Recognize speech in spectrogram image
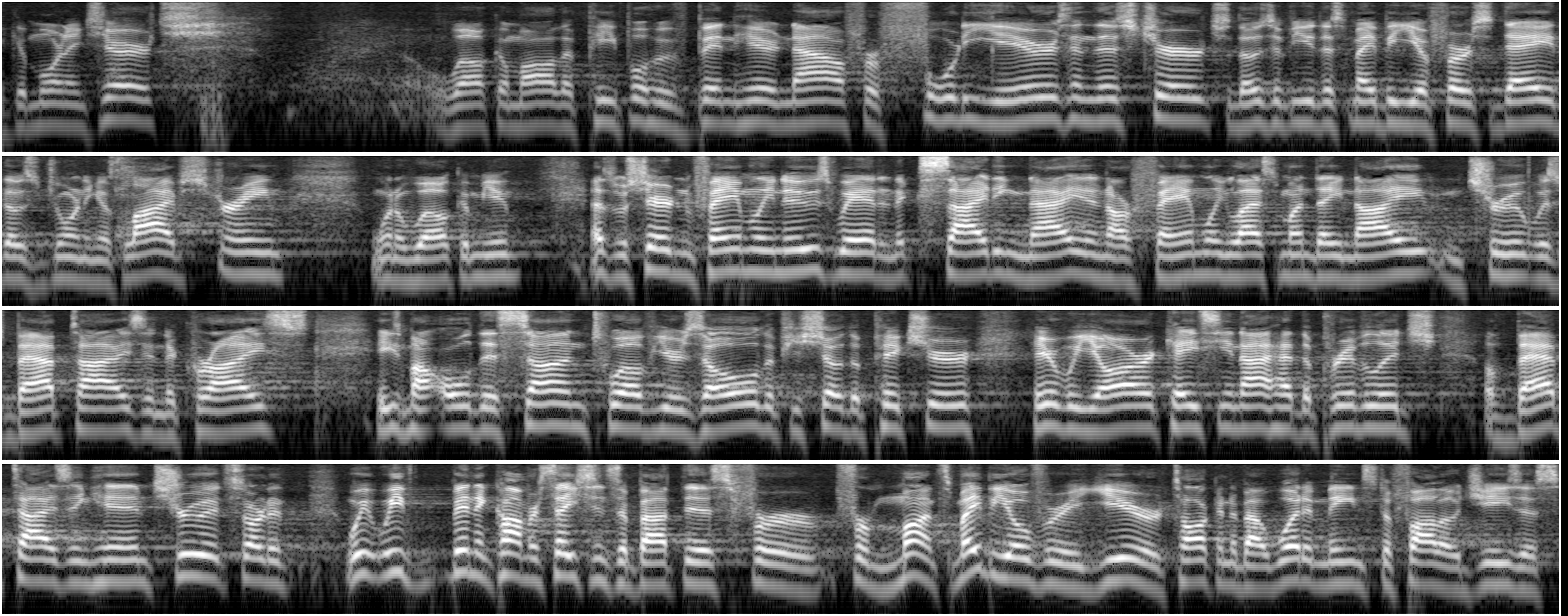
Hey, good morning, church. Welcome all the people who've been here now for 40 years in this church. Those of you, this may be your first day. Those joining us live stream, want to welcome you. As was shared in family news, we had an exciting night in our family last Monday night, and Truett was baptized into Christ. He's my oldest son, 12 years old. If you show the picture, here we are. Casey and I had the privilege of baptizing him. Truett started, we, we've been in conversations about this for, for months, maybe over a year, talking about what it means to follow Jesus.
